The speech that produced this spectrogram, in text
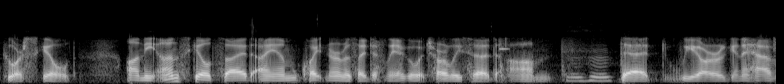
who are skilled. On the unskilled side, I am quite nervous. I definitely echo what Charlie said um, mm-hmm. that we are going to have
